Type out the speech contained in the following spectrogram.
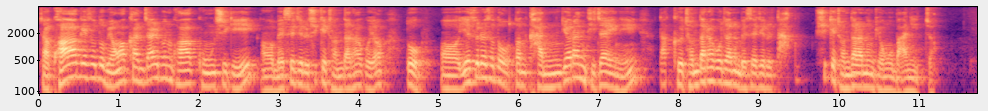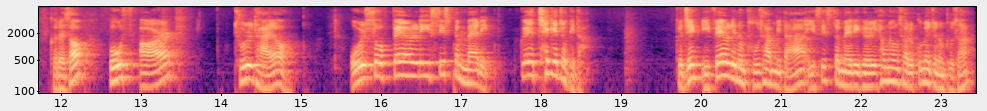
자, 과학에서도 명확한 짧은 과학 공식이 어, 메시지를 쉽게 전달하고요. 또 어, 예술에서도 어떤 간결한 디자인이 딱 그 전달하고자 하는 메시지를 딱 쉽게 전달하는 경우 많이 있죠. 그래서 both are 둘 다요. also fairly systematic 꽤 체계적이다. 그지? 이 fairly는 부사입니다. 이 systematic을 형용사를 꾸며주는 부사.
